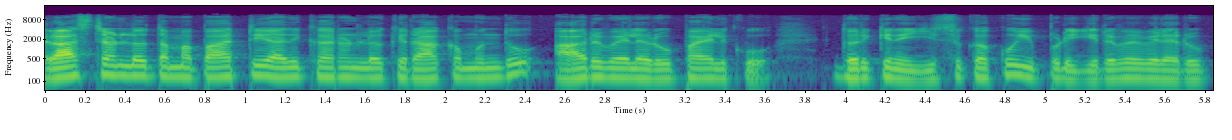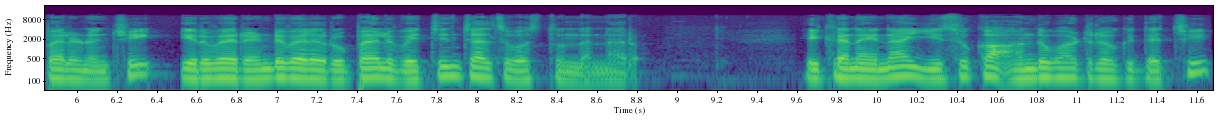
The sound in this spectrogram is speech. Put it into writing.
రాష్ట్రంలో తమ పార్టీ అధికారంలోకి రాకముందు ఆరు వేల రూపాయలకు దొరికిన ఇసుకకు ఇప్పుడు ఇరవై వేల రూపాయల నుంచి ఇరవై రెండు వేల రూపాయలు వెచ్చించాల్సి వస్తుందన్నారు. ఇకనైనా ఇసుక అందుబాటులోకి తెచ్చి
